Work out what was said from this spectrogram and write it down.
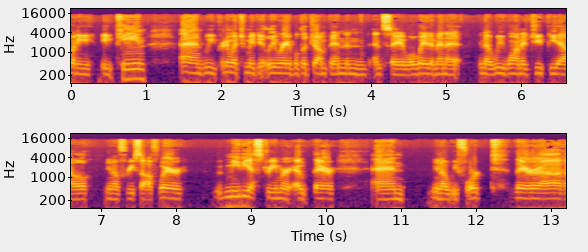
2018, and we pretty much immediately were able to jump in and, and say, well, wait a minute, you know, we want a GPL, you know, free software media streamer out there, and you know, we forked their uh,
